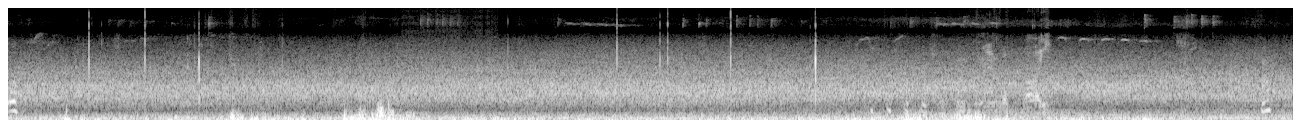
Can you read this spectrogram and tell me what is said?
oh. Boy. Hmm?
